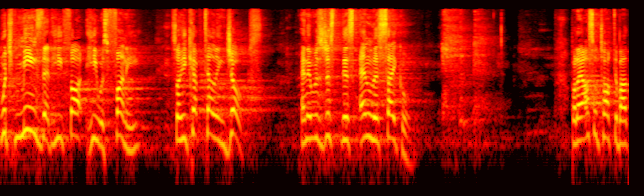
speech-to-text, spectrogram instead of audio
which means that he thought he was funny, so he kept telling jokes. And it was just this endless cycle. But I also talked about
